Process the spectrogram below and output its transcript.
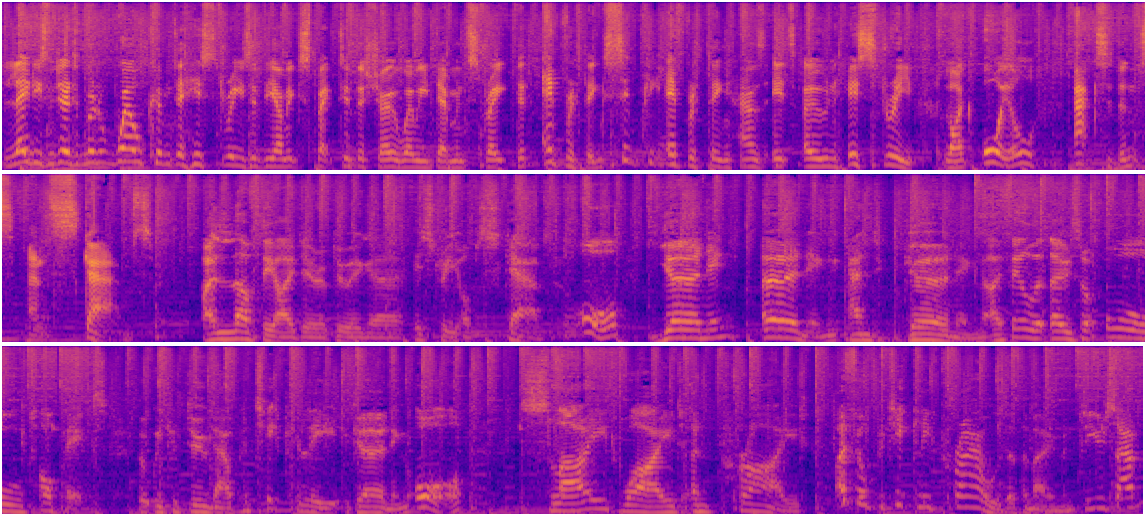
Ladies and gentlemen, welcome to Histories of the Unexpected, the show where we demonstrate that everything, simply everything, has its own history, like oil, accidents, and scabs. I love the idea of doing a history of scabs or yearning, earning, and gurning. I feel that those are all topics that we could do now, particularly gurning or slide, wide, and pride. I feel particularly proud at the moment. Do you, Sam?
